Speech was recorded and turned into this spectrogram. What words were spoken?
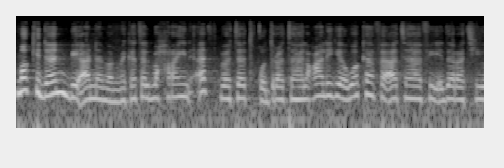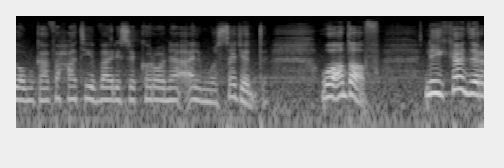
مؤكدا بأن مملكة البحرين أثبتت قدرتها العالية وكفاءتها في إدارة ومكافحة فيروس كورونا المستجد. وأضاف لكادر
